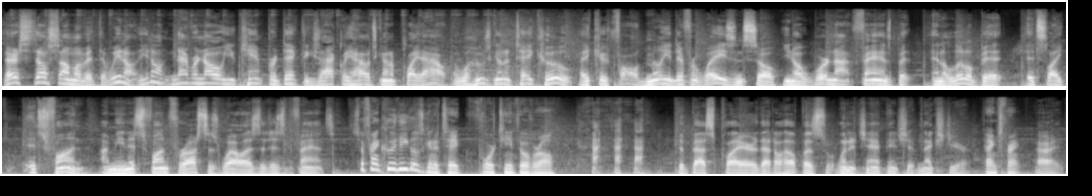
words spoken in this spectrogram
there's still some of it that we don't. You don't never know. You can't predict exactly how it's going to play out. Well, who's going to take who? They could fall a million different ways. And so, you know, we're not fans, but in a little bit, it's like it's fun. I mean, it's fun for us as well as it is the fans. So, Frank, who are the Eagles going to take 14th overall? the best player that'll help us win a championship next year. Thanks, Frank. All right.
